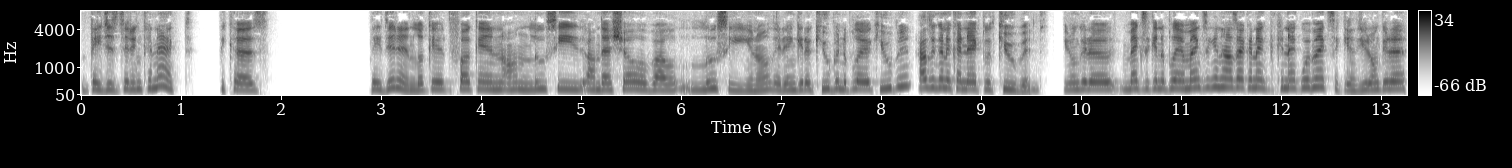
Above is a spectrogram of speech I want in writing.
they just didn't connect because they didn't. Look at fucking on Lucy on that show about Lucy, you know, they didn't get a Cuban to play a Cuban. How's it to connect with Cubans? You don't get a Mexican to play a Mexican. How's that to connect with Mexicans? You don't get a,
